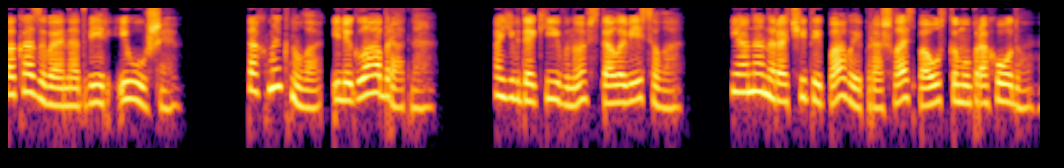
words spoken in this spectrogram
показывая на дверь и уши. Та хмыкнула и легла обратно. А Евдокии вновь стало весело, и она нарочитой павой прошлась по узкому проходу,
